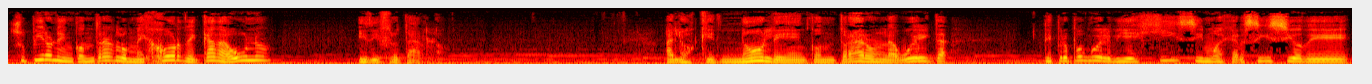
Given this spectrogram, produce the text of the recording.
supieron encontrar lo mejor de cada uno y disfrutarlo. A los que no le encontraron la vuelta, les propongo el viejísimo ejercicio de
